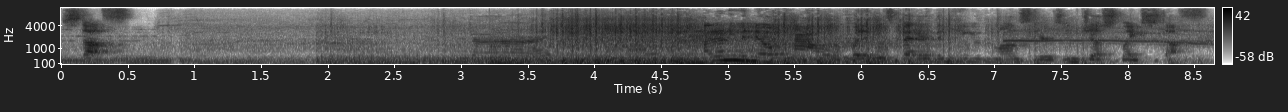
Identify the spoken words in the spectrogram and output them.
stuff. nah. I don't even know how, but it was better than King of the Monsters and just like stuff.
